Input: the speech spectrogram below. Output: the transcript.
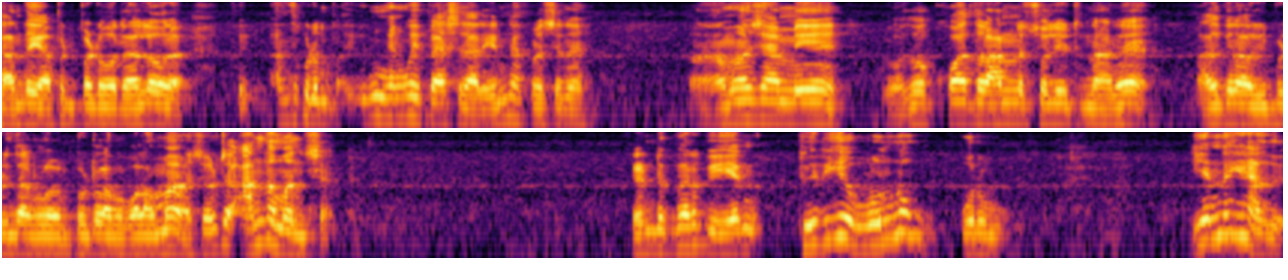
தந்தை அப்படிப்பட்ட ஒரு நல்ல ஒரு அந்த குடும்பம் இங்கே அங்கே போய் பேசுகிறாரு என்ன பிரச்சனை? ஆமாம் சாமி. ஏதோ கோத்தில் அண்ணன் சொல்லிட்டு நான் அதுக்கு நான் இப்படி தான் போட்டுலாமா போகலாமா சொல்லிட்டு அந்த மனுஷன். ரெண்டு பேருக்கு என் பெரிய ஒன்றும் ஒரு என்னையா அது?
